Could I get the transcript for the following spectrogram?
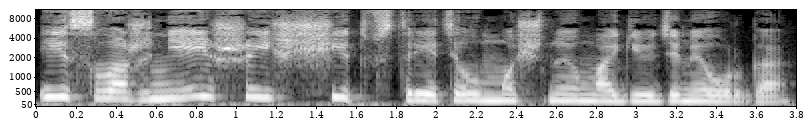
и сложнейший щит встретил мощную магию Демиурга.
